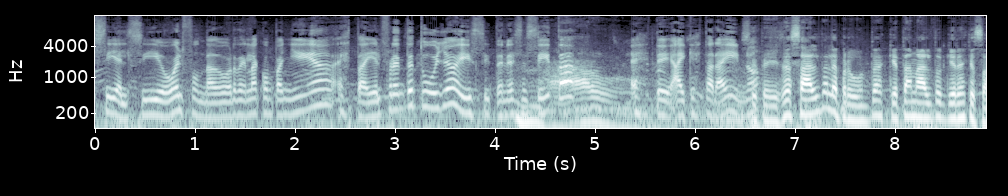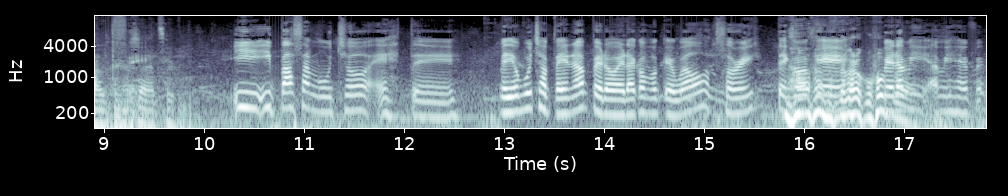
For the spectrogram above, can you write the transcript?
sí, el CEO, el fundador de la compañía está ahí al frente tuyo y si te necesita, Claro. este, hay que estar ahí, ¿no? Si te dice salta, le preguntas qué tan alto quieres que salte. O sea, sí. Y, y pasa mucho, este, me dio mucha pena, pero era como que, well, sorry, tengo No, no que te ver a mi, a mi jefe.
